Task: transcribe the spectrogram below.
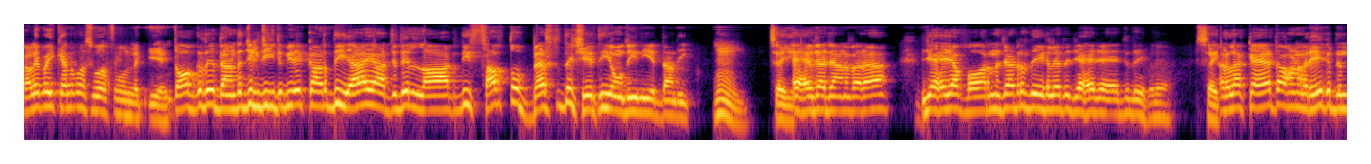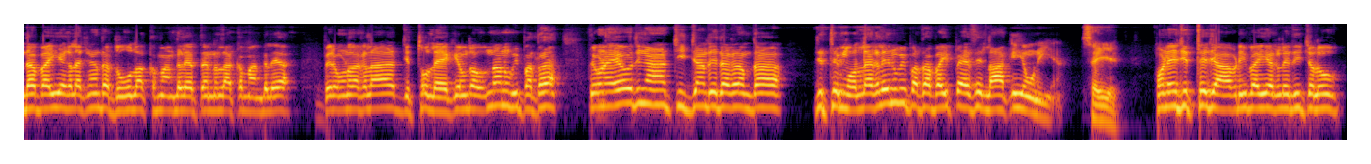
ਕਾਲੇ ਬਾਈ ਕਹਿੰਦਾ ਸੂਆ ਸੂਣ ਲੱਗੀ ਹੈ? ਡੌਗ ਦੇ ਦੰਦ ਜਗਜੀਤ ਵੀਰੇ ਕੱਢਦੀ ਆ। ਇਹ ਅੱਜ ਦੇ ਲਾਟ ਦੀ ਸਭ ਤੋਂ ਬੈਸਟ ਤੇ ਛੇਤੀ ਆਉਂਦੀ ਨਹੀਂ ਇਦਾਂ ਦੀ। ਹੂੰ ਸਹੀ ਇਹੋ ਜਿਹਾ ਜਾਨਵਰ ਆ। ਜਿਹੋ ਜਿਹਾ ਫੋਰਨ ਚਾਰਟਰ ਦੇਖ ਲਿਆ ਤੇ ਜਿਹੋ ਜਿਹਾ ਇਹ 'ਚ ਦੇਖ ਲਿਆ। ਸਹੀ। ਅਗਲਾ ਕਹਿ ਤਾਂ ਹੁਣ ਹਰੇਕ ਦਿੰਦਾ ਬਾਈ। ਅਗਲਾ ਕਹਿੰਦਾ 2 ਲੱਖ ਮੰਗ ਲਿਆ 3 ਲੱਖ ਮੰਗ ਲਿਆ। ਫਿਰ ਹੁਣ ਅਗਲਾ ਜਿੱਥੋਂ ਲੈ ਕੇ ਆਉਂਦਾ ਉਹਨਾਂ ਨੂੰ ਵੀ ਪਤਾ ਤੇ ਹੁਣ ਇਹੋ ਜਿਹੀਆਂ ਚੀਜ਼ਾਂ ਦੇ ਦਾ ਹੁੰਦਾ ਜਿੱਥੇ ਮੁੱਲ ਅਗਲੇ ਨੂੰ ਵੀ ਪਤਾ ਬਾਈ ਪੈਸੇ ਲਾ ਕੇ ਹੀ ਆਉਣੀ ਆ। ਸਹੀ ਹੈ। ਹੁਣ ਇਹ ਜਿੱਥੇ ਜਾਵੜੀ ਬਾਈ ਅਗਲੇ ਦੀ ਚਲੋ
